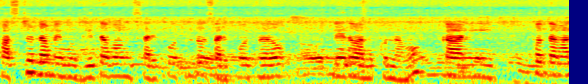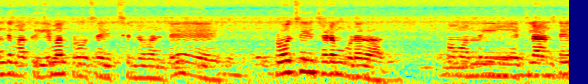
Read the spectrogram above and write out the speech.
ఫస్ట్లో మేము గీతాభవన్ సరిపోతుందో సరిపోతుందో లేదో అనుకున్నాము. కానీ కొంతమంది మాకు ఏమని ప్రోత్సహించడం అంటే ప్రోత్సహించడం కూడా కాదు. మమ్మల్ని ఎట్లా అంటే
